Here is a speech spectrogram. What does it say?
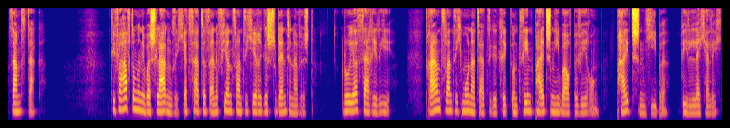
Samstag. Die Verhaftungen überschlagen sich. Jetzt hat es eine 24-jährige Studentin erwischt. Roya Sariri. 23 Monate hat sie gekriegt und 10 Peitschenhiebe auf Bewährung. Peitschenhiebe. Wie lächerlich.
